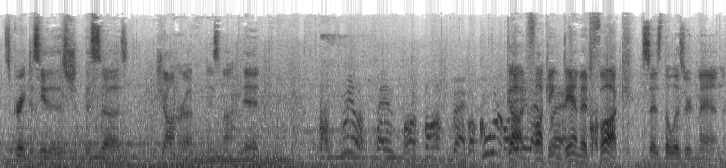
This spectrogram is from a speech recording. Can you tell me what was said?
It's great to see that this this uh, genre is not dead. God fucking damn it, fuck, says the lizard man.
